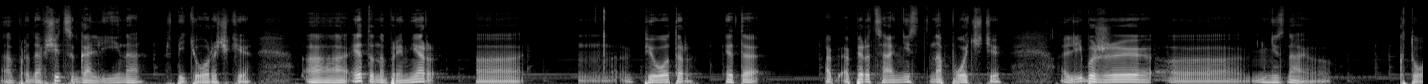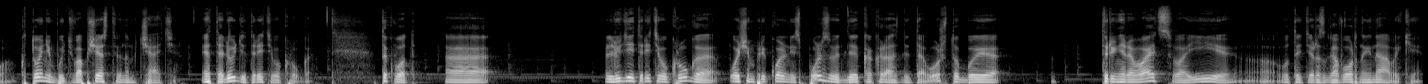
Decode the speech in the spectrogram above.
а, продавщица Галина в пятерочке. А, это, например, Петр, это операционист на почте. Либо же, не знаю, кто, кто-нибудь в общественном чате. Это люди третьего круга. Так вот, людей третьего круга очень прикольно использовать для, как раз для того, чтобы тренировать свои э, вот эти разговорные навыки.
